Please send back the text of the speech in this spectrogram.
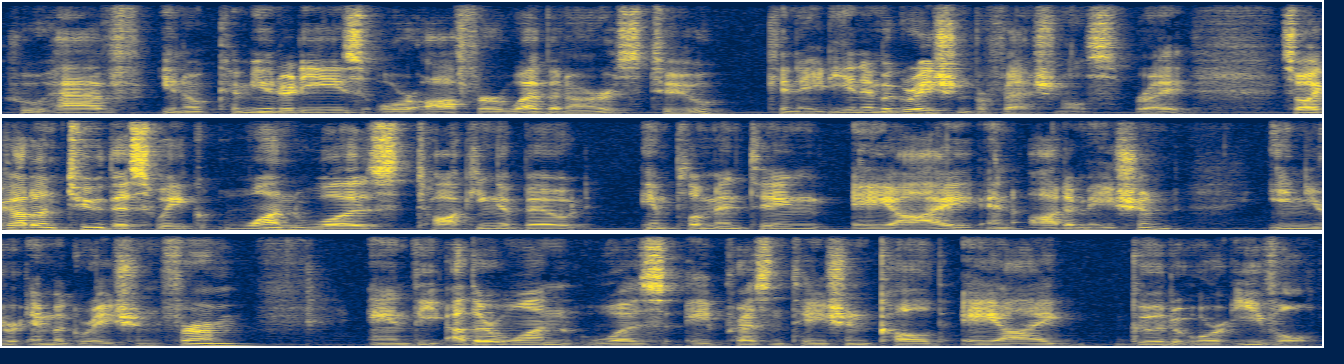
who have, you know, communities or offer webinars to Canadian immigration professionals, right? So I got on two this week. One was talking about implementing AI and automation in your immigration firm. And the other one was a presentation called AI Good or Evil.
